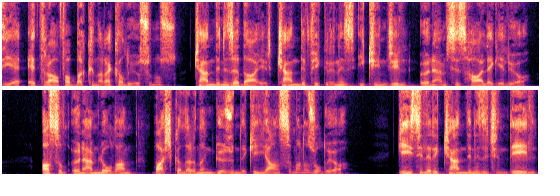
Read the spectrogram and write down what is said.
diye etrafa bakınarak alıyorsunuz. Kendinize dair kendi fikriniz ikincil, önemsiz hale geliyor. Asıl önemli olan başkalarının gözündeki yansımanız oluyor. Giysileri kendiniz için değil,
